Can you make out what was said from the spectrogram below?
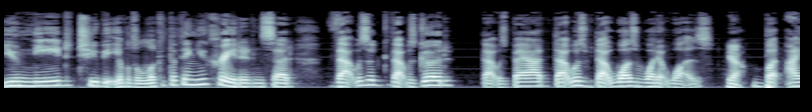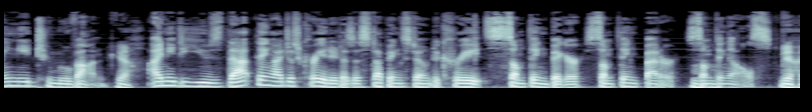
You need to be able to look at the thing you created and said, "That was a that was good." That was bad. That was that was what it was. Yeah. But I need to move on. Yeah. I need to use that thing I just created as a stepping stone to create something bigger, something better, Mm-hmm. something else, Yeah.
